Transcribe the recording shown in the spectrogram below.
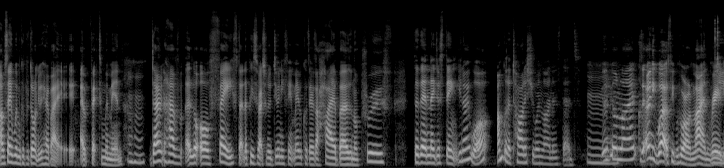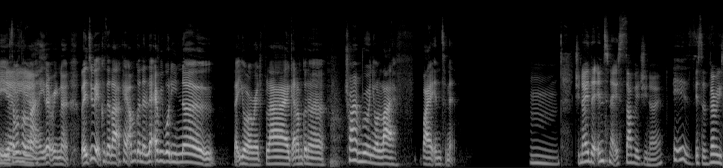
I'm saying women because predominantly hear about it affecting women, don't have a lot of faith that the police are actually going to do anything. Maybe because there's a higher burden of proof. So then they just think, you know what? I'm gonna tarnish you online instead. You wanna be Mm. online? Because it only works people who are online, really. Yeah, if someone's yeah. online, you don't really know. But they do it because they're like, okay, I'm gonna let everybody know that you're a red flag, and I'm gonna try and ruin your life via internet. Mm. Do you know the internet is savage? You know, It is. it's a very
